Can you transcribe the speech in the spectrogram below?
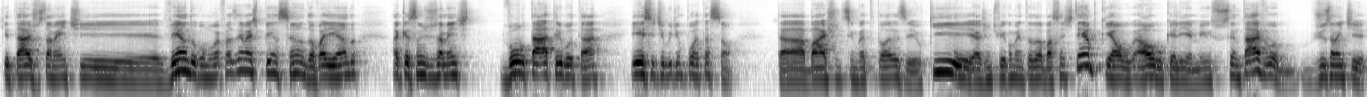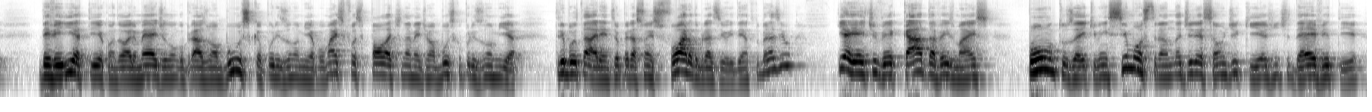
que está justamente vendo como vai fazer, mas pensando, avaliando a questão de justamente voltar a tributar esse tipo de importação. Está abaixo de 50 dólares. O que a gente vem comentando há bastante tempo, que é algo que ali é meio insustentável, justamente deveria ter, quando eu olho médio e longo prazo, uma busca por isonomia, por mais que fosse paulatinamente uma busca por isonomia tributária entre operações fora do Brasil e dentro do Brasil. E aí a gente vê cada vez mais pontos aí que vem se mostrando na direção de que a gente deve ter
